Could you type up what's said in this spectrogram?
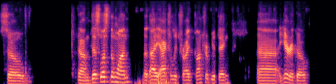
So um, this was the one that I actually tried contributing uh, a year ago.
